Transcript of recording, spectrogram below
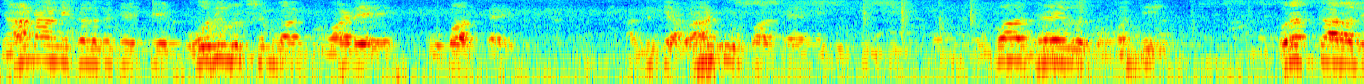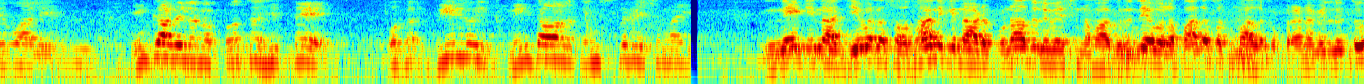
జ్ఞానాన్ని కలుగజేసే బోధి వృక్షం లాంటి వాడే ఉపాధ్యాయుడు. అందుకే అలాంటి ఉపాధ్యాయుని గుర్తించి ఉపాధ్యాయులకు మంచి పురస్కారాలు ఇవ్వాలి. ఇంకా వీళ్ళను ప్రోత్సహిస్తే ఒక వీళ్ళు మిగతా వాళ్ళకి ఇన్స్పిరేషన్ అయ్యి నేటి నా జీవన సౌధానికి నాడు పునాదులు వేసిన మా గురుదేవుల పాదపద్మాలకు ప్రణమిల్లుతూ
